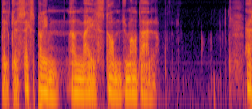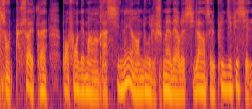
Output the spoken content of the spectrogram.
telles qu'elles s'expriment dans le maelstrom du mental. Elles sont tout ça très profondément enracinées en nous. Le chemin vers le silence est le plus difficile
